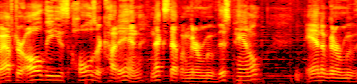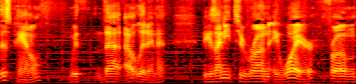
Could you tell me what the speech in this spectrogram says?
After all these holes are cut in, next step I'm going to remove this panel and I'm going to remove this panel with that outlet in it because I need to run a wire from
